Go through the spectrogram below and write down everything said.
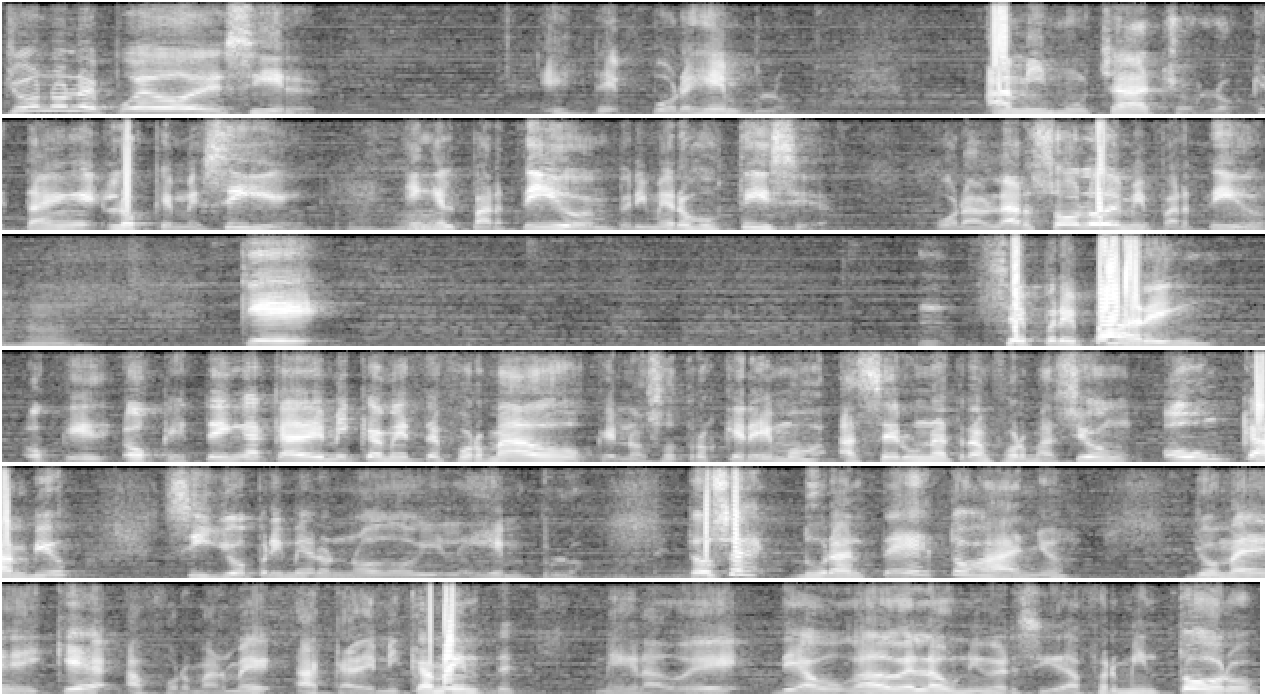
Yo no le puedo decir, este, por ejemplo, a mis muchachos, los que están, los que me siguen en el partido, en Primero Justicia, por hablar solo de mi partido, que se preparen o que, o que estén académicamente formados o que nosotros queremos hacer una transformación o un cambio si yo primero no doy el ejemplo. Entonces, durante estos años, yo me dediqué a formarme académicamente, me gradué de abogado de la Universidad Fermín Toro,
